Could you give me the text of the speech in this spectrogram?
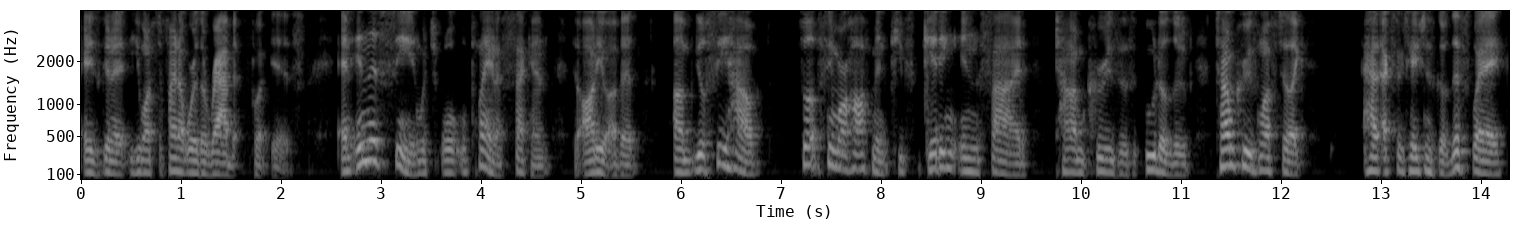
and he's gonna he wants to find out where the rabbit foot is. And in this scene, which we'll, we'll play in a second, the audio of it, um, you'll see how Philip Seymour Hoffman keeps getting inside Tom Cruise's OODA loop. Tom Cruise wants to like have expectations go this way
